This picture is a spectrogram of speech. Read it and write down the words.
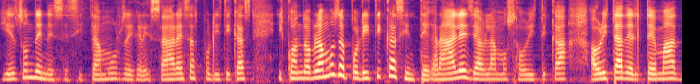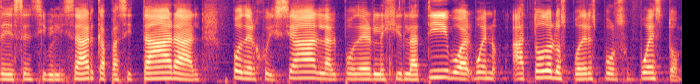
y es donde necesitamos regresar a esas políticas. Y cuando hablamos de políticas integrales, ya hablamos ahorita, ahorita del tema de sensibilizar, capacitar al Poder Judicial, al Poder Legislativo, bueno, a todos los poderes, por supuesto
